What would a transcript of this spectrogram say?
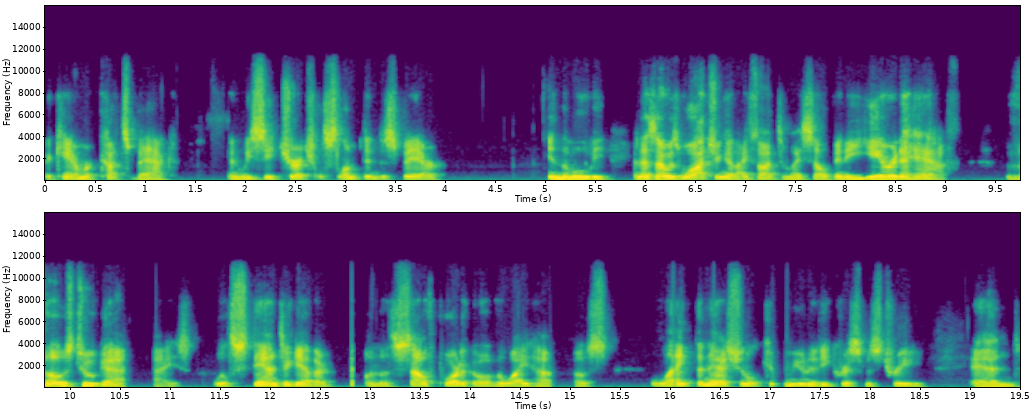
The camera cuts back and we see Churchill slumped in despair in the movie. And as I was watching it, I thought to myself, in a year and a half, those two guys will stand together on the south portico of the White House, light the national community Christmas tree, and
